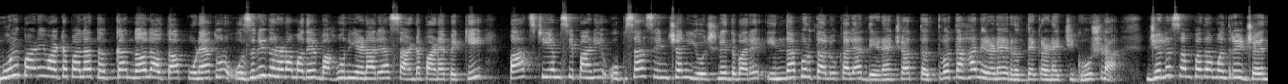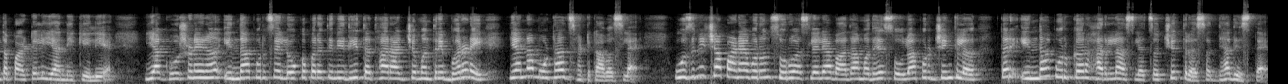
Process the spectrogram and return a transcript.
मूळ पाणी वाटपाला धक्का न लावता पुण्यातून उजनी धरणामध्ये वाहून येणाऱ्या सांडपाण्यापैकी पाच टीएमसी पाणी उपसा सिंचन योजनेद्वारे इंदापूर तालुक्याला देण्याच्या तत्वत निर्णय रद्द करण्याची घोषणा जलसंपदा मंत्री जयंत पाटील यांनी केली आहे. या घोषणेनं इंदापूरचे लोकप्रतिनिधी तथा राज्यमंत्री भरणे यांना मोठा झटका बसलाय. उजनीच्या पाण्यावरून सुरू असलेल्या वादामध्ये सोलापूर जिंकलं तर इंदापूरकर हरलं असल्याचं चित्र सध्या दिसतंय.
